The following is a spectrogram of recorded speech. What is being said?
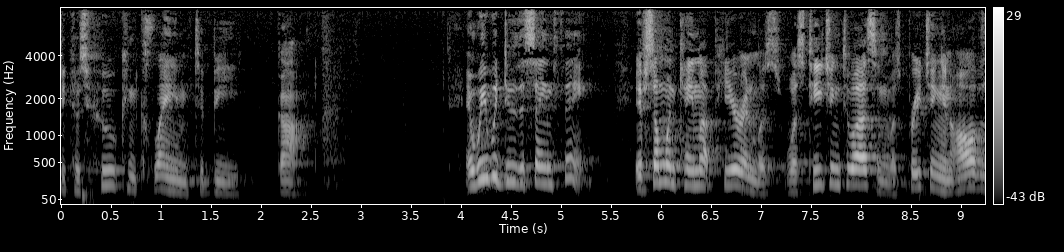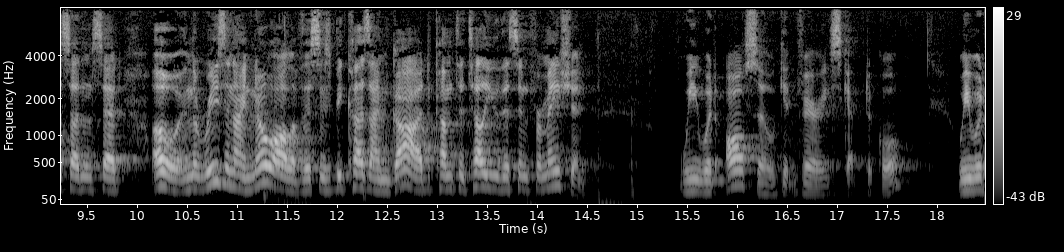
because who can claim to be God? And we would do the same thing. If someone came up here and was, was teaching to us and was preaching and all of a sudden said, Oh, and the reason I know all of this is because I'm God, come to tell you this information, we would also get very skeptical. We would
